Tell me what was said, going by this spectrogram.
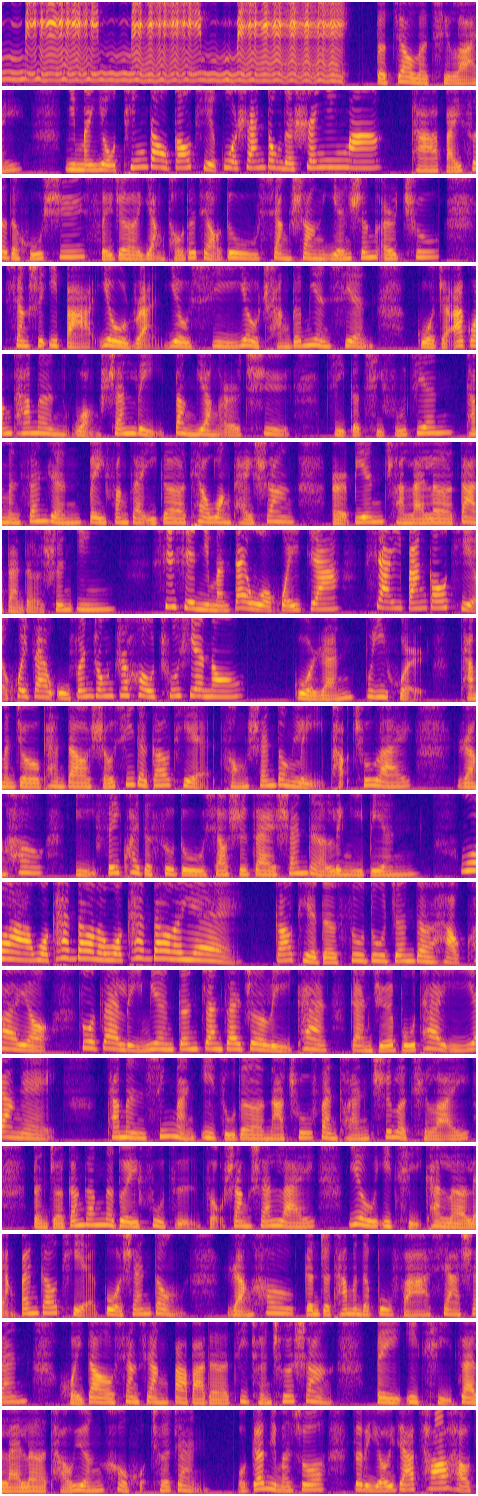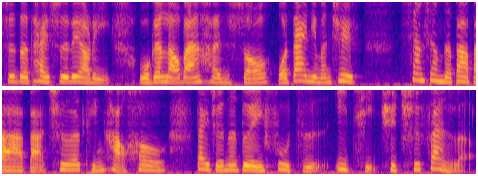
咩咩的叫了起来。你们有听到高铁过山洞的声音吗？他白色的胡须随着仰头的角度向上延伸而出，像是一把又软又细又长的面线，裹着阿光他们往山里荡漾而去。几个起伏间，他们三人被放在一个眺望台上，耳边传来了大胆的声音：“谢谢你们带我回家，下一班高铁会在五分钟之后出现哦。”果然，不一会儿。他们就看到熟悉的高铁从山洞里跑出来，然后以飞快的速度消失在山的另一边。哇！我看到了，我看到了耶！高铁的速度真的好快哟，坐在里面跟站在这里看，感觉不太一样诶。他们心满意足地拿出饭团吃了起来，等着刚刚那对父子走上山来，又一起看了两班高铁过山洞，然后跟着他们的步伐下山，回到向向爸爸的计程车上，被一起载来了桃园后火车站。我跟你们说，这里有一家超好吃的泰式料理，我跟老板很熟，我带你们去。向向的爸爸把车停好后，带着那对父子一起去吃饭了。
